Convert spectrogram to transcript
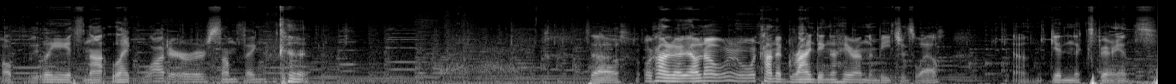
Hopefully it's not like water or something. so, we're kind of, I know, we're, we're kind of grinding here on the beach as well. You know, getting experience.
